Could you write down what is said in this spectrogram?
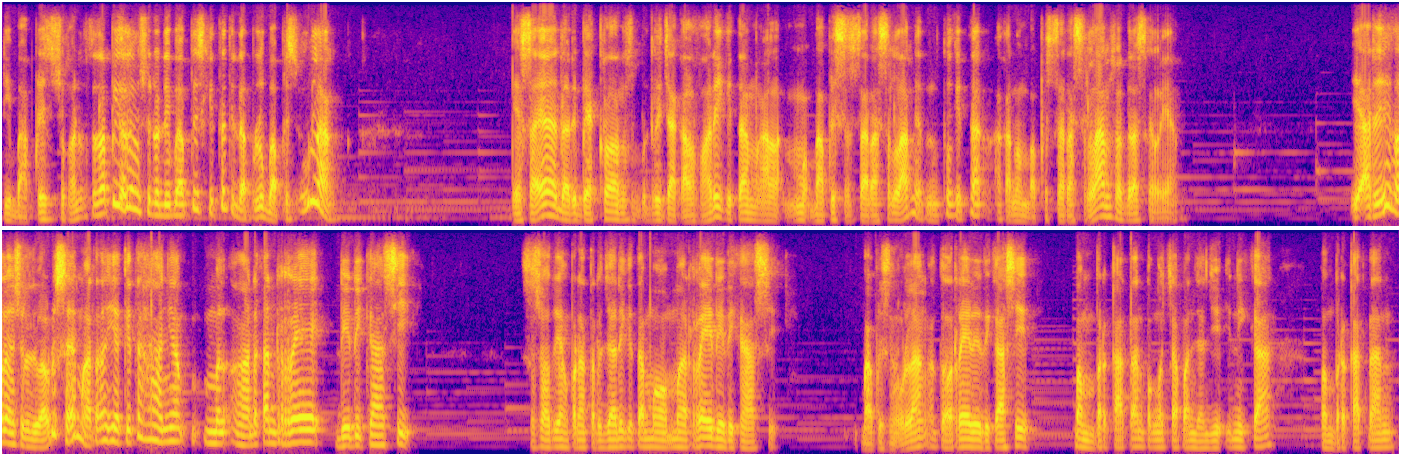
dibaptis juga. Tetapi kalau yang sudah dibaptis kita tidak perlu baptis ulang. Ya saya dari background gereja Kalvari kita membaptis secara selam ya tentu kita akan membaptis secara selam saudara sekalian. Ya artinya kalau yang sudah dibaptis saya mengatakan ya kita hanya mengadakan rededikasi sesuatu yang pernah terjadi kita mau merededikasi baptisan ulang atau rededikasi pemberkatan pengucapan janji nikah pemberkatan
